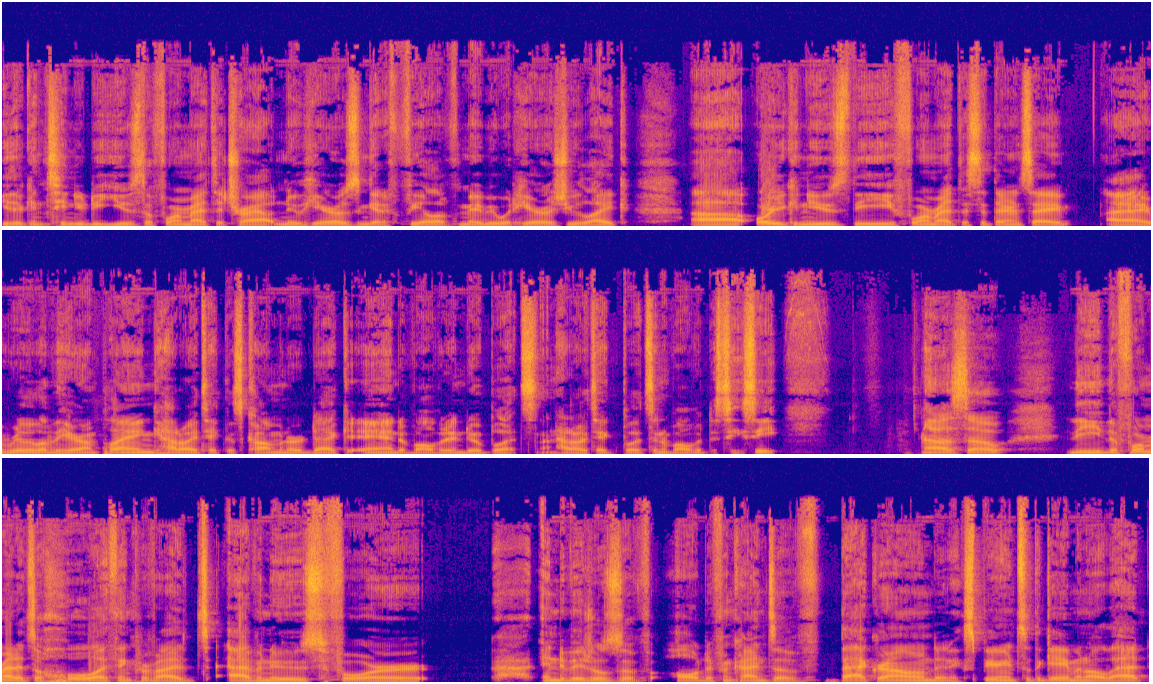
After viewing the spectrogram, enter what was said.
either continue to use the format to try out new heroes and get a feel of maybe what heroes you like, uh, or you can use the format to sit there and say, I really love the hero I'm playing. How do I take this commoner deck and evolve it into a blitz? And how do I take blitz and evolve it to CC? Uh, so the the format as a whole, I think, provides avenues for uh, individuals of all different kinds of background and experience of the game and all that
